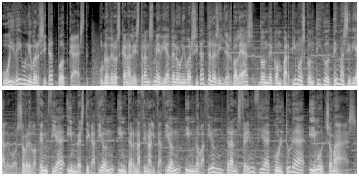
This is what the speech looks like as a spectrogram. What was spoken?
UIB Universitat Podcast, uno de los canales transmedia de la Universidad de las Islas Baleares, donde compartimos contigo temas y diálogos sobre docencia, investigación, internacionalización, innovación, transferencia, cultura y mucho más.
